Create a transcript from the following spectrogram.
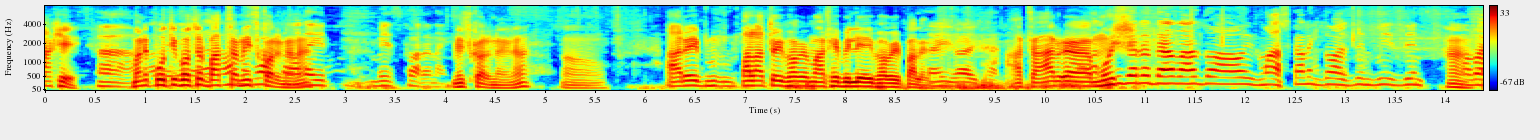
রাখে? হ্যাঁ, মানে প্রতি বছর বাচ্চা মিস করে না, না? miss করে নাই। মিস করে না? না আর এই পালা তো এইভাবে মাঠে বিলে এইভাবে পালেন? থাকে। আচ্ছা আর মহিষ মাসখানেক দশ দিন বিশ দিন হ্যাঁ। আমরা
